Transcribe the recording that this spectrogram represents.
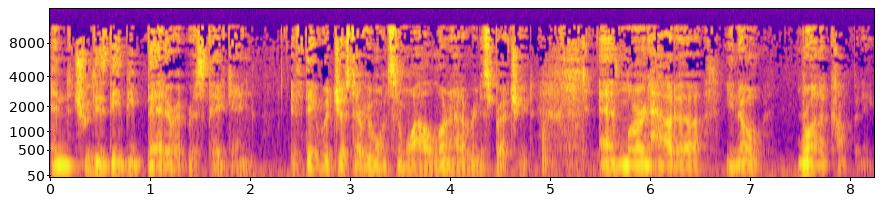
And the truth is, they'd be better at risk taking if they would just every once in a while learn how to read a spreadsheet and learn how to, you know, run a company.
